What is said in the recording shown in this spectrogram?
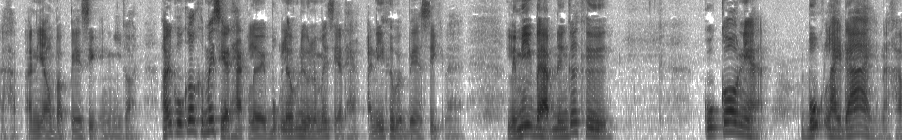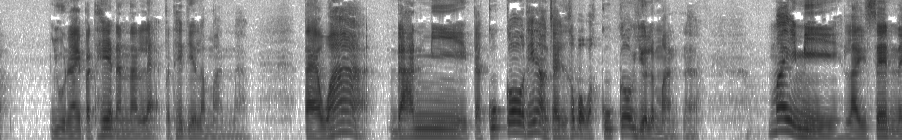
นะครับอันนี้เอาแบบ basic อย่างนี้ก่อนเพราะฉะนั้น Google คือไม่เสีย tax เลย book revenue แล้วไม่เสีย tax อันนี้คือแบบ basic นะหรือมีอีกแบบหนึ่งก็คือ Google เนี่ย book รายได้นะครับอยู่ในประเทศนั้นๆแหละประเทศเยอรมันนะครับแต่ว่าดันมีแต่ Google ที่น่าสนใจคือเขาบอกว่า Google เยอรมันนะไม่มี license ใน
